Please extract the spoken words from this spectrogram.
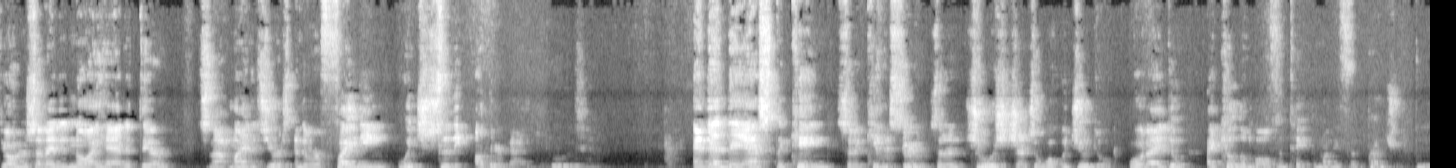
The owner said, I didn't know I had it there. It's not mine, it's yours. And they were fighting which to the other guy. And then they asked the king, so the king, so the Jewish judge said, What would you do? What would I do? I kill them both and take the money for the country. Hmm.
